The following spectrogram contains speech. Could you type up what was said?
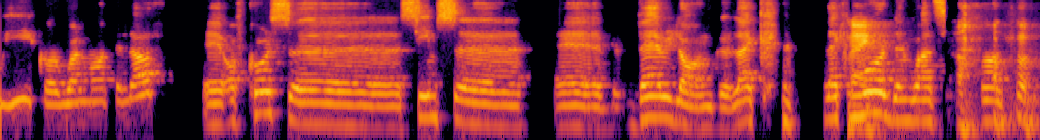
week or one month and a half uh, of course uh, seems uh, uh, very long like like Right. more than once of course,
